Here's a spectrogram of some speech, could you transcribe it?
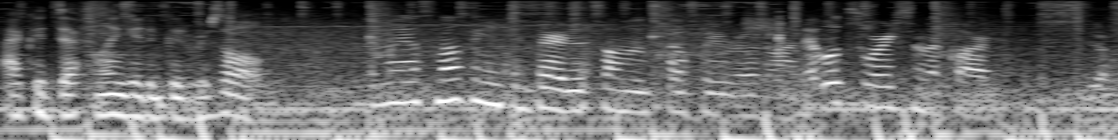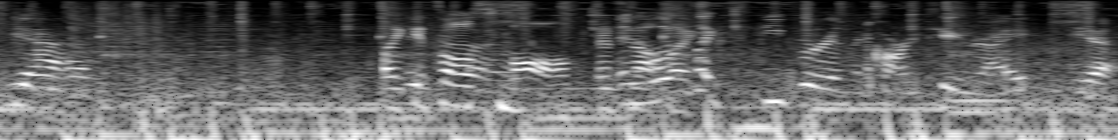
I could definitely get a good result. I mean, it's nothing compared to some of the stuff we rode on. It looks worse in the car. Yeah. Like it's all small. It's and it not looks like, like steeper in the car too, right? yeah.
